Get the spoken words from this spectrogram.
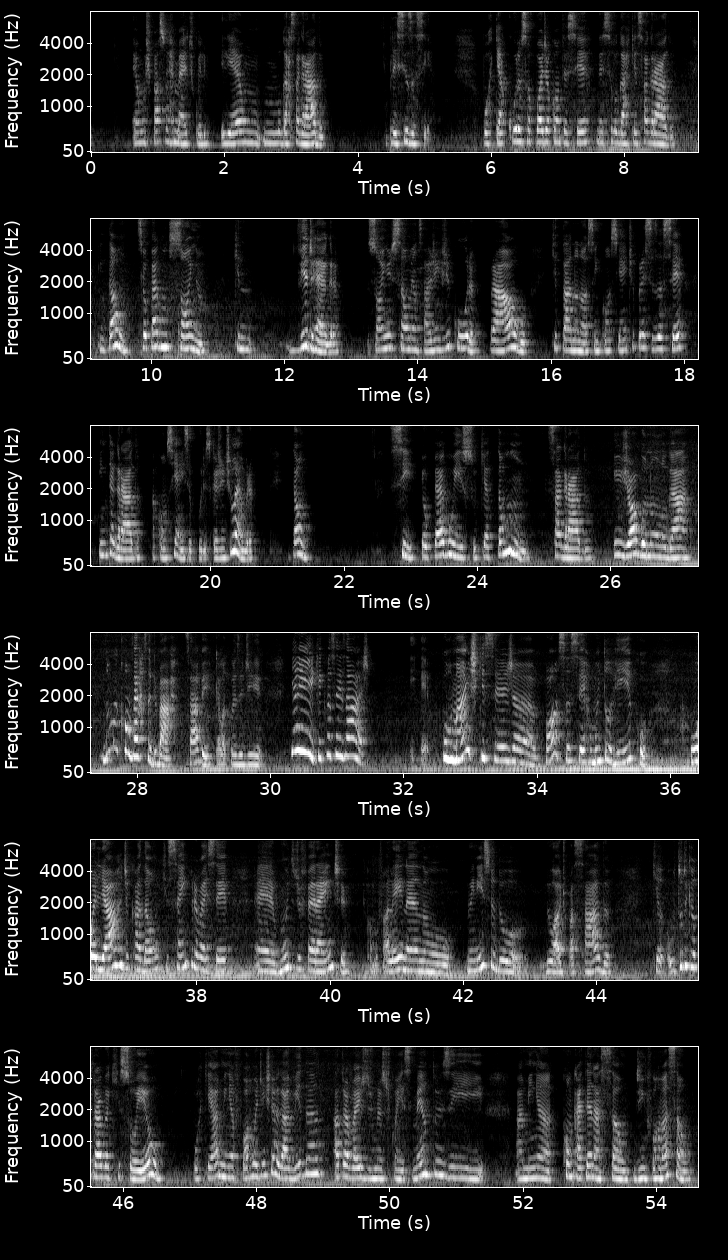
É um espaço hermético, ele, ele é um, um lugar sagrado. Precisa ser. Porque a cura só pode acontecer nesse lugar que é sagrado. Então, se eu pego um sonho, que, via de regra, sonhos são mensagens de cura para algo que está no nosso inconsciente e precisa ser integrado à consciência, por isso que a gente lembra. Então, se eu pego isso que é tão sagrado e jogo num lugar, numa conversa de bar, sabe? Aquela coisa de e aí, o que, que vocês acham? É, por mais que seja, possa ser muito rico, o olhar de cada um, que sempre vai ser é, muito diferente, como falei né, no, no início do, do áudio passado, que eu, tudo que eu trago aqui sou eu, porque é a minha forma de enxergar a vida através dos meus conhecimentos e a minha concatenação de informação.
